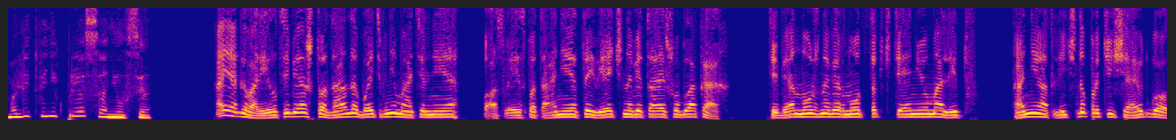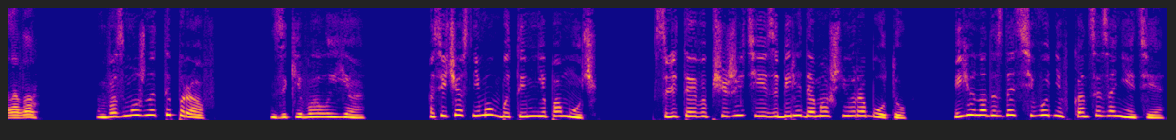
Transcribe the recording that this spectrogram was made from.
Молитвенник приосанился. «А я говорил тебе, что надо быть внимательнее. После испытания ты вечно витаешь в облаках. Тебе нужно вернуться к чтению молитв. Они отлично прочищают голову. «Возможно, ты прав», — закивала я. «А сейчас не мог бы ты мне помочь? Слетай в общежитие и забери домашнюю работу. Ее надо сдать сегодня в конце занятия».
